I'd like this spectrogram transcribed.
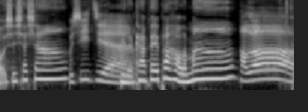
我是香香，我是一姐。你的咖啡泡好了吗？好了。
